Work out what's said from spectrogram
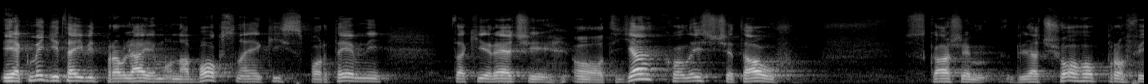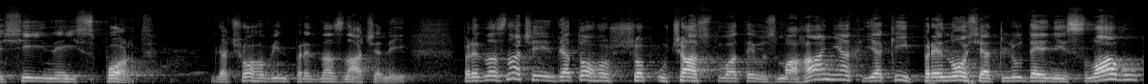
І як ми дітей відправляємо на бокс, на якісь спортивні такі речі. От. Я колись читав, скажімо, для чого професійний спорт. Для чого він предназначений? Предназначений для того, щоб участвувати в змаганнях, які приносять людині славу,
